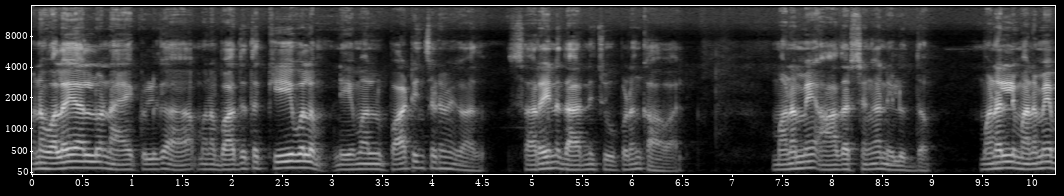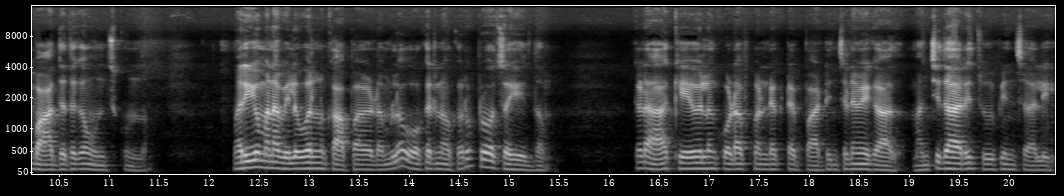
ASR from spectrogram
మన వలయాల్లో నాయకులుగా మన బాధ్యత కేవలం నియమాలను పాటించడమే కాదు. సరైన దారిని చూపడం కావాలి. మనమే ఆదర్శంగా నిలుద్దాం. మనల్ని మనమే బాధ్యతగా ఉంచుకుందాం. మరియు మన విలువలను కాపాడడంలో ఒకరినొకరు ప్రోత్సహిద్దాం. ఇక్కడ కేవలం కోడ్ ఆఫ్ కండక్ట్ పాటించడమే కాదు మంచి దారి చూపించాలి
